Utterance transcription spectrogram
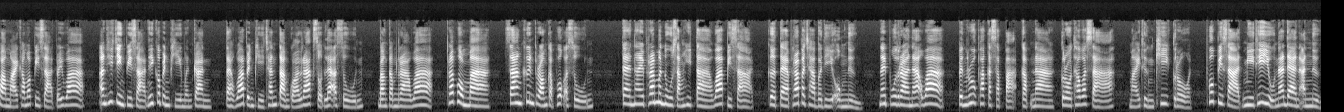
ความหมายคำว่าปีศาจไว้ว่า อันที่จริงปีศาจนี่ก็เป็นผีเหมือนกัน แต่ว่าเป็นผีชั้นต่ำกว่ารากสดและอสูรบางตำราว่า พระพรหมมาสร้างขึ้นพร้อมกับพวกอสูรแต่ในพระมนูสังหิตาว่าปีศาจ เกิดแต่พระประชาบดีองค์หนึ่ง ในปูราณะว่าเป็นลูกพระกัสปะกับนางโกรธวสา หมายถึงขี้โกรธ พวกปีศาจมีที่อยู่หน้าแดนอันหนึ่ง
